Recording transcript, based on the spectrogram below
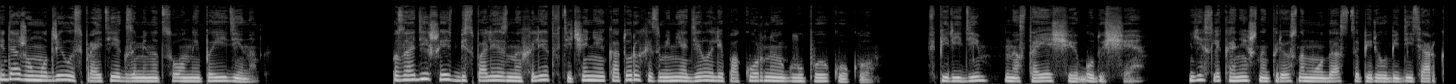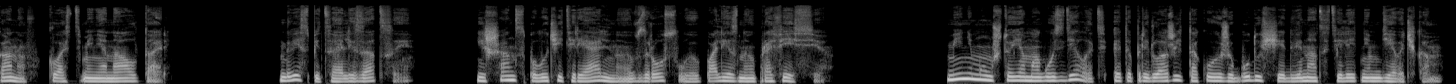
и даже умудрилась пройти экзаменационный поединок. Позади шесть бесполезных лет, в течение которых из меня делали покорную глупую куклу. Впереди настоящее будущее. Если, конечно, крестному удастся переубедить арканов класть меня на алтарь. Две специализации и шанс получить реальную, взрослую, полезную профессию. Минимум, что я могу сделать, это предложить такое же будущее 12-летним девочкам.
